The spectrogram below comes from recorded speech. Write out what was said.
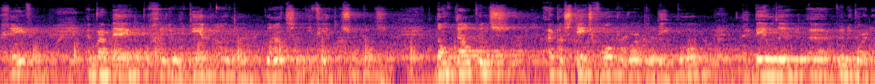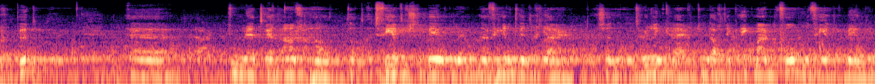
gegeven. En waarbij op een gelimiteerd aantal plaatsen, die 40 sokkels, dan telkens uit een steeds groter wordend depot die beelden uh, kunnen worden geput. Uh, toen net werd aangehaald dat het 40ste beeld na 24 jaar zijn onthulling krijgt, toen dacht ik, ik maak de volgende 40 beelden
